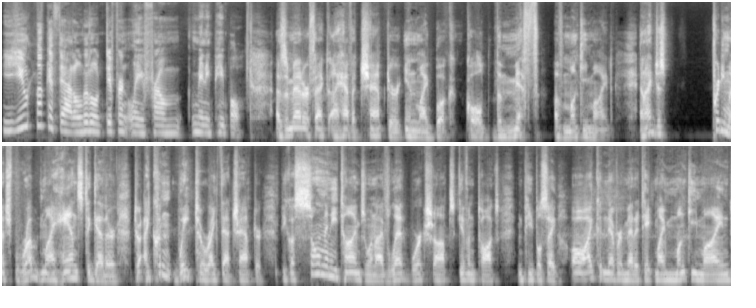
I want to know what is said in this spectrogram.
You look at that a little differently from many people. As a matter of fact, I have a chapter in my book called The Myth of Monkey Mind. And I just pretty much rubbed my hands together to I couldn't wait to write that chapter because so many times when I've led workshops, given talks and people say, "Oh, I could never meditate. My monkey mind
